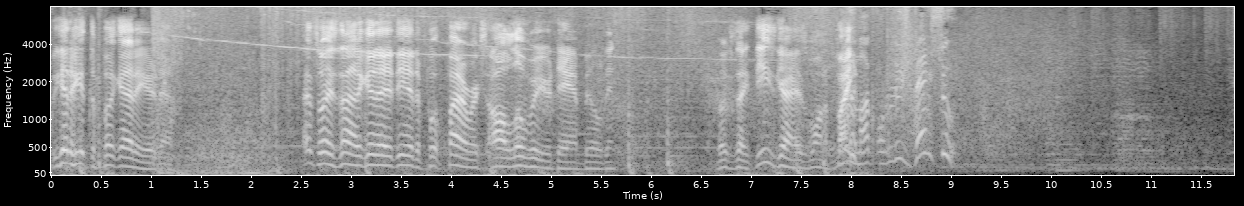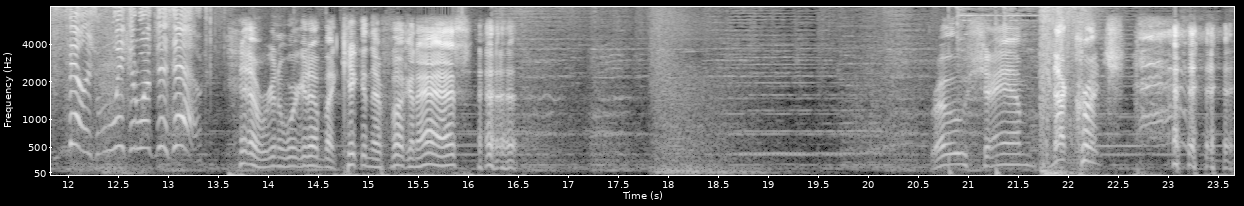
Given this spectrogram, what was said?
We gotta get the fuck out of here now. That's why it's not a good idea to put fireworks all over your damn building. Looks like these guys want to fight. Mag orlus bensu. Fellas, we can work this out. Yeah, we're gonna work it out by kicking their fucking ass. Rosham Nut Crunch.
